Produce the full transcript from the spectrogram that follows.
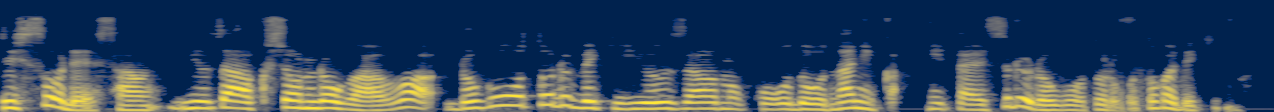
実装例3、ユーザーアクションロガーは、ログを取るべきユーザーの行動何かに対するログを取ることができます。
